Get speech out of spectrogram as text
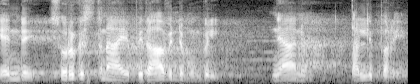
എന്റെ സ്വർഗസ്ഥനായ പിതാവിന്റെ മുമ്പിൽ ഞാനും തള്ളിപ്പറയും.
